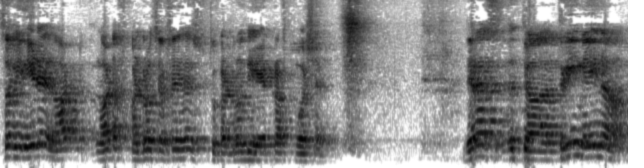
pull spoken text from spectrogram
So we need a lot, lot of control surfaces to control the aircraft motion. There are uh, three main uh,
